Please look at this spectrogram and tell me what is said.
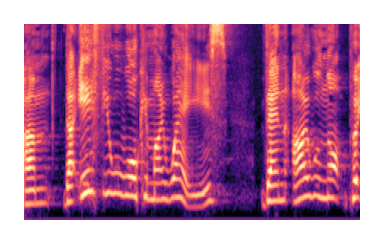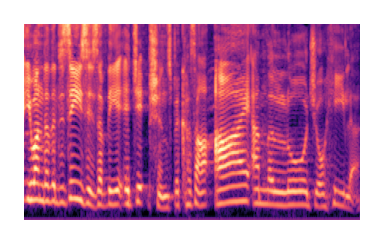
um, that if you will walk in my ways, then I will not put you under the diseases of the Egyptians because I, I am the Lord your healer.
